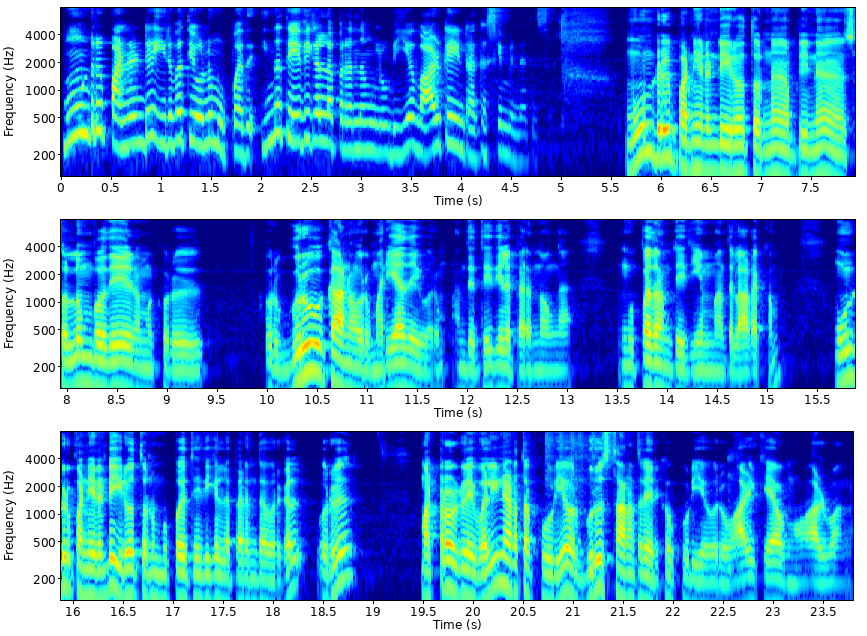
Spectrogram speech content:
மூன்று பன்னெண்டு இருபத்தி ஒன்று முப்பது இந்த தேதிகளில் பிறந்தவங்களுடைய வாழ்க்கையின் ரகசியம் என்னது சார்? மூன்று பன்னிரெண்டு இருபத்தொன்று அப்படின்னு சொல்லும்போதே நமக்கு ஒரு ஒரு குருவுக்கான ஒரு மரியாதை வரும். அந்த தேதியில் பிறந்தவங்க முப்பதாம் தேதியும் அதில் அடக்கம். மூன்று பன்னிரெண்டு இருபத்தொன்று முப்பது தேதிகளில் பிறந்தவர்கள் ஒரு மற்றவர்களை வழி நடத்தக்கூடிய ஒரு குருஸ்தானத்தில் இருக்கக்கூடிய ஒரு வாழ்க்கையை அவங்க வாழ்வாங்க.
